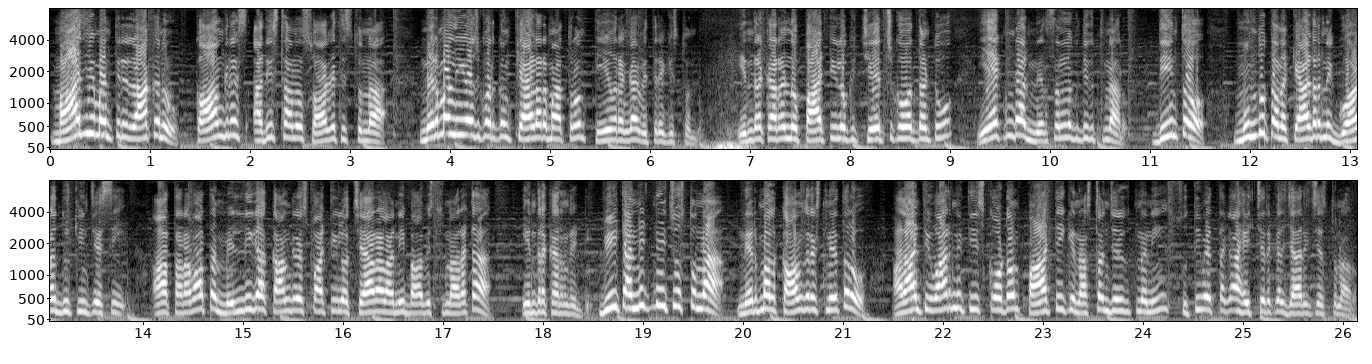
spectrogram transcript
మాజీ మంత్రి రాకను కాంగ్రెస్ అధిష్టానం స్వాగతిస్తున్న నిర్మల్ నియోజకవర్గం క్యాడర్ మాత్రం తీవ్రంగా వ్యతిరేకిస్తుంది. ఇంద్రకరణ్ను పార్టీలోకి చేర్చుకోవద్దంటూ ఏకంగా నిరసనలకు దిగుతున్నారు. దీంతో ముందు తన క్యాడర్ని గోడ దూకించేసి ఆ తర్వాత మెల్లిగా కాంగ్రెస్ పార్టీలో చేరాలని భావిస్తున్నారట ఇంద్రకరణ్ రెడ్డి. వీటన్నిటినీ చూస్తున్న నిర్మల్ కాంగ్రెస్ నేతలు అలాంటి వారిని తీసుకోవడం పార్టీకి నష్టం జరుగుతుందని సుతిమెత్తగా హెచ్చరికలు జారీ చేస్తున్నారు.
